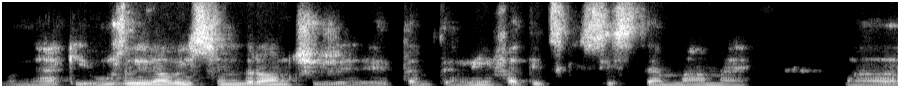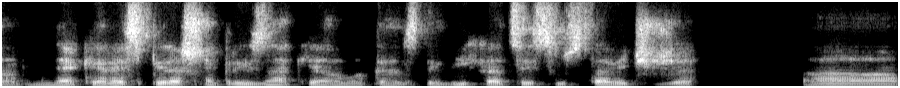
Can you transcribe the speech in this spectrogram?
nejaký uzlinový syndrom, čiže je tam ten lymfatický systém, máme uh, nejaké respiračné príznaky alebo teraz tie dýchacie sústavy, čiže uh,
